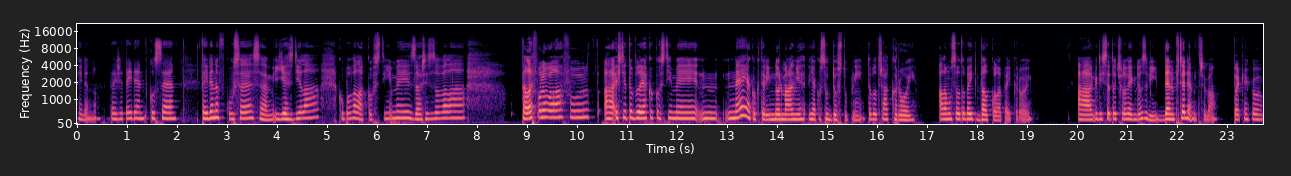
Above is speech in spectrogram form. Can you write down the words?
Týden, no. Takže týden v kuse Týden v kuse jsem jezdila, kupovala kostýmy, zařizovala, telefonovala furt a ještě to byly jako kostýmy, ne jako který normálně jako jsou dostupný. To byl třeba kroj, ale musel to být velkolepý kroj. A když se to člověk dozví, den předem třeba, tak jako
